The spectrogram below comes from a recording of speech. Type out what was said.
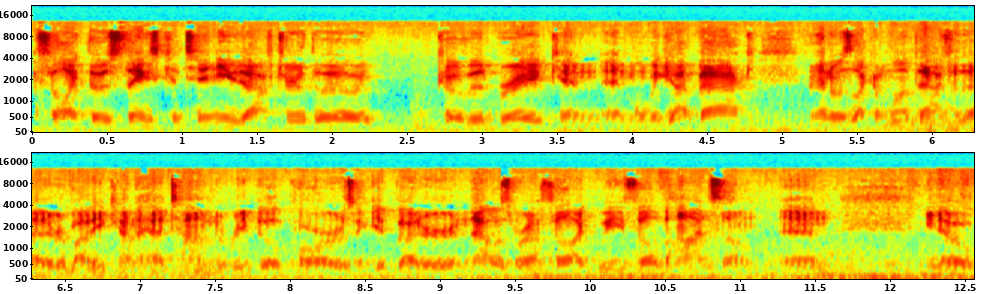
I felt like those things continued after the COVID break, and, and when we got back, and then it was like a month after that, everybody kind of had time to rebuild cars and get better, and that was where I felt like we fell behind some. And you know,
